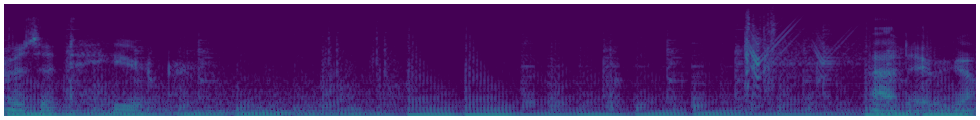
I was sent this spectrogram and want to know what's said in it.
Or is it here? Ah, there we go.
